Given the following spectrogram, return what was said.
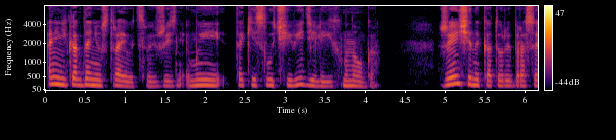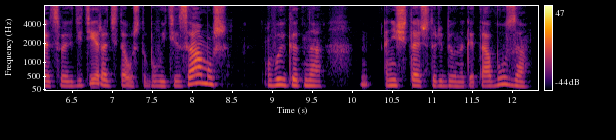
они никогда не устраивают свою жизнь. Мы такие случаи видели, их много. Женщины, которые бросают своих детей ради того, чтобы выйти замуж выгодно, они считают, что ребенок это абуза –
